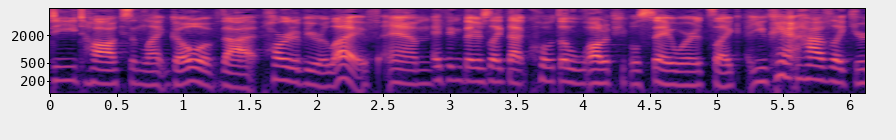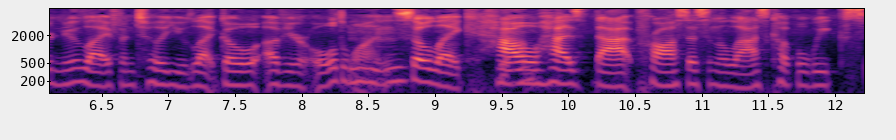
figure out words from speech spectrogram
detox and let go of that part of your life. And I think there's like that quote that a lot of people say where it's like you can't have like your new life until you let go of your old one. Mm-hmm. So like how has that process in the last couple weeks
